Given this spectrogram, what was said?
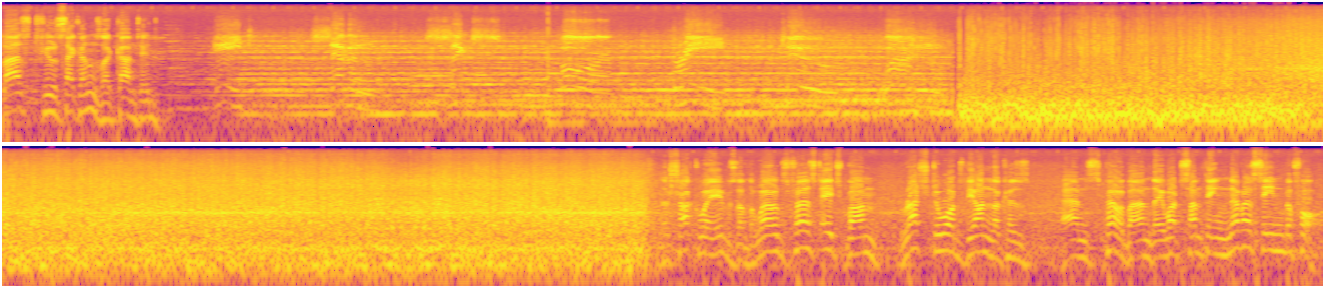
Last few seconds are counted. eight, seven, six, four, three, two, one. The shock waves of the world's first H-bomb rushed towards the onlookers, and spellbound they watched something never seen before.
